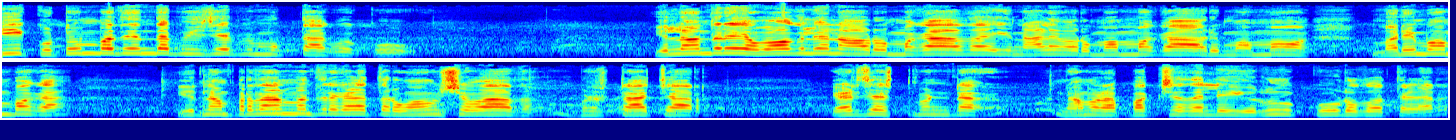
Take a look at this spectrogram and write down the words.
ಈ ಕುಟುಂಬದಿಂದ ಬಿ ಜೆ ಪಿ ಮುಕ್ತ ಆಗಬೇಕು. ಇಲ್ಲಾಂದರೆ ಯಾವಾಗಲೂ ಅವ್ರ ಮಗ ಅದ ಈಗ ನಾಳೆ ಅವ್ರ ಮೊಮ್ಮಗ, ಅವ್ರ ಮೊಮ್ಮ, ಮರಿ ಮೊಮ್ಮಗ. ಇದು ನಮ್ಮ ಪ್ರಧಾನಮಂತ್ರಿಗಳು ಹೇಳ್ತಾರೆ, ವಂಶವಾದ ಭ್ರಷ್ಟಾಚಾರ ಅಡ್ಜಸ್ಟ್ಮೆಂಟ್ ನಮ್ಮ ಪಕ್ಷದಲ್ಲಿ ಇರೋದು ಕೂಡೋದು ಅಂತ ಹೇಳ್ಯಾರ.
